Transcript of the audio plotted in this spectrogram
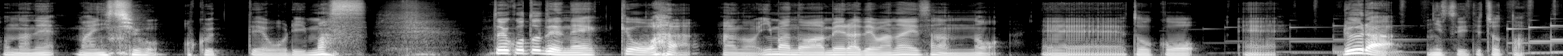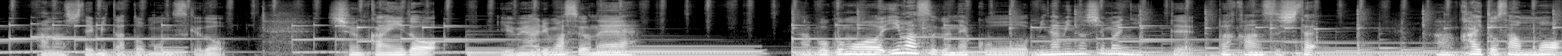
そんなね毎日を送っております。ということでね今日は あの今のアメラではないさんの、えー投稿、えールーラーについてちょっと話してみたと思うんですけど瞬間移動夢ありますよね。僕も今すぐねこう南の島に行ってバカンスしたい。あカイトさんも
